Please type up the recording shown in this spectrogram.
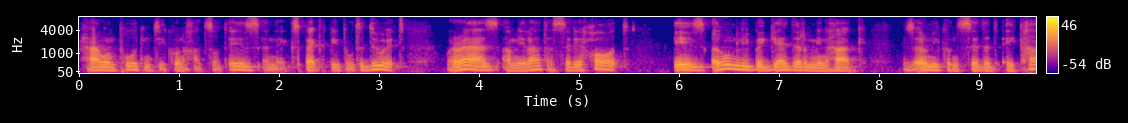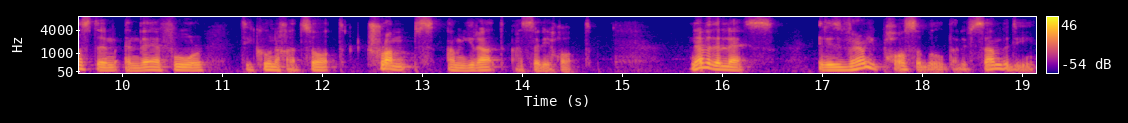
how important Tikkun Chatzot is, and they expect people to do it. Whereas Amirat HaSelichot is only begeder minhag, is only considered a custom, and therefore Tikkun Chatzot trumps Amirat HaSelichot. Nevertheless, it is very possible that if somebody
